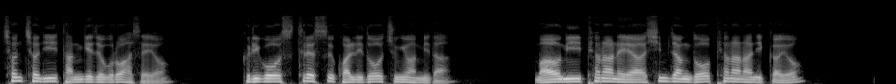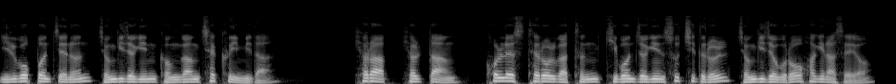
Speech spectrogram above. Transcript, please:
천천히 단계적으로 하세요. 그리고 스트레스 관리도 중요합니다. 마음이 편안해야 심장도 편안하니까요. 일곱 번째는 정기적인 건강 체크입니다. 혈압, 혈당, 콜레스테롤 같은 기본적인 수치들을 정기적으로 확인하세요.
